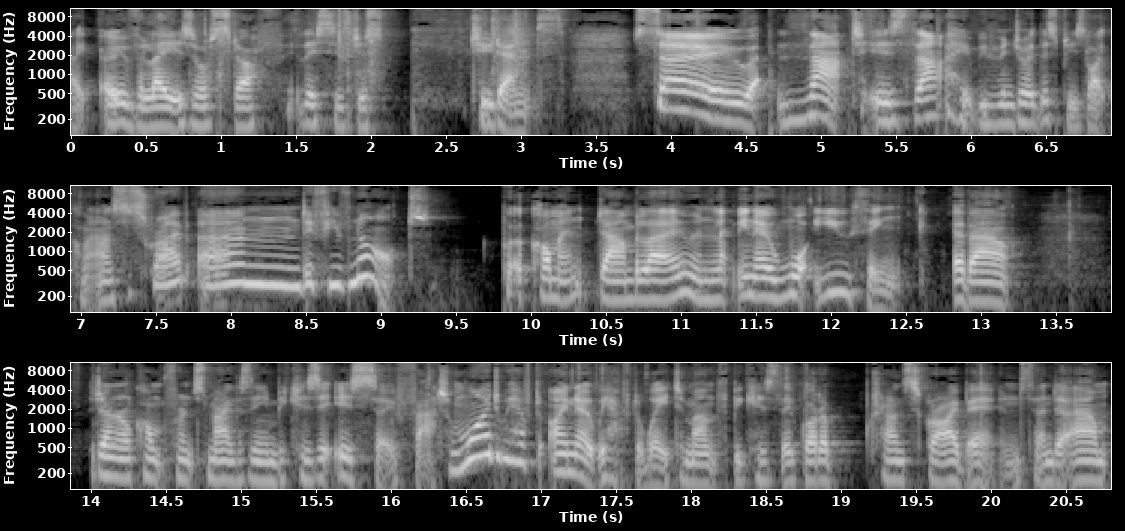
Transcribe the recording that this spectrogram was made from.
like overlays or stuff, this is just too dense. So that is that. I hope you've enjoyed this. Please like, comment, and subscribe. And if you've not, put a comment down below and let me know what you think about the General Conference magazine because it is so fat. And why do we have to? I know we have to wait a month because they've got to transcribe it and send it out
